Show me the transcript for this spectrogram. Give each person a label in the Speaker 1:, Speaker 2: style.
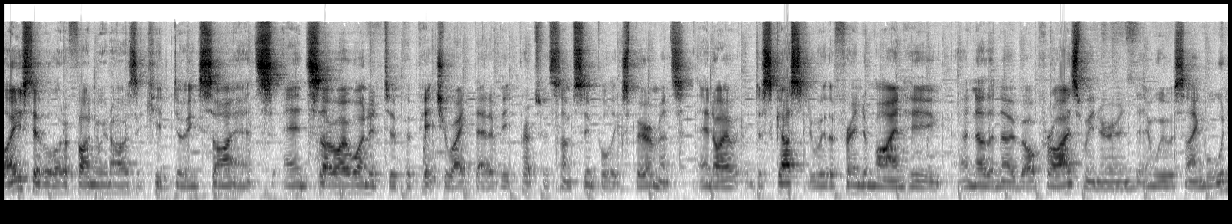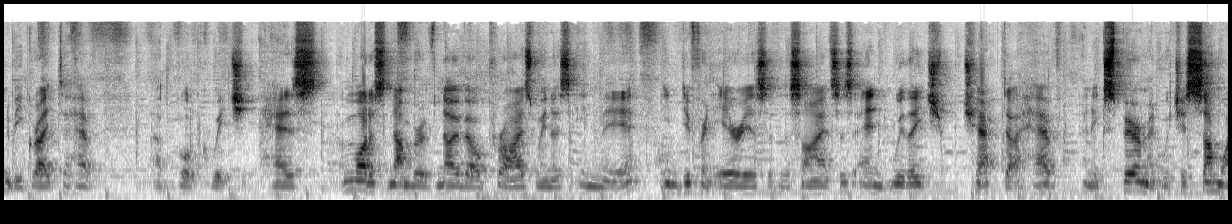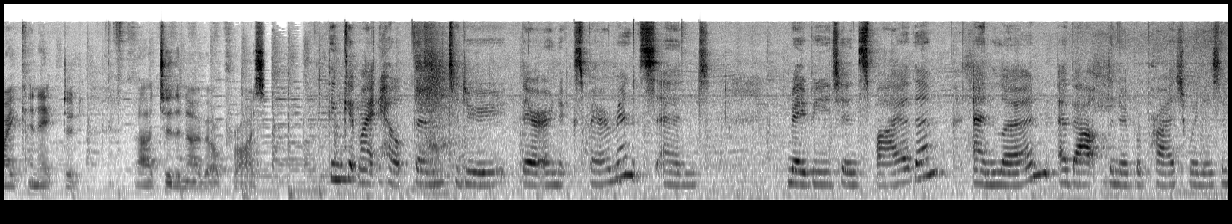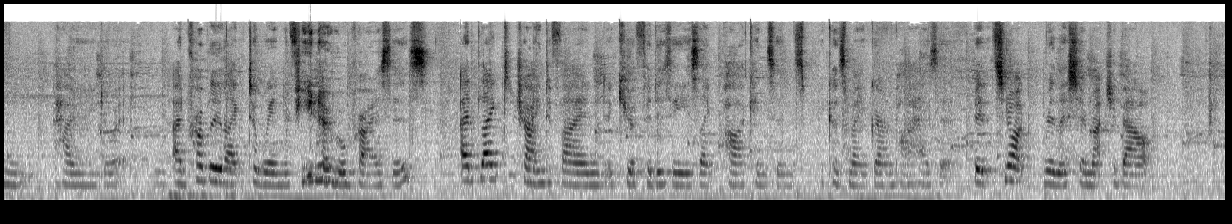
Speaker 1: Well, I used to have a lot of fun when I was a kid doing science, and so I wanted to perpetuate that a bit, perhaps with some simple experiments. And I discussed it with a friend of mine who, another Nobel Prize winner, and, and we were saying, well, wouldn't it be great to have a book which has a modest number of Nobel Prize winners in there in different areas of the sciences, and with each chapter have an experiment which is some way connected uh, to the Nobel Prize.
Speaker 2: I think it might help them to do their own experiments and maybe to inspire them and learn about the Nobel Prize winners and how you do it. I'd probably like to win a few Nobel Prizes. I'd like to try to find a cure for disease like Parkinson's because my grandpa has it. But it's not really so much about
